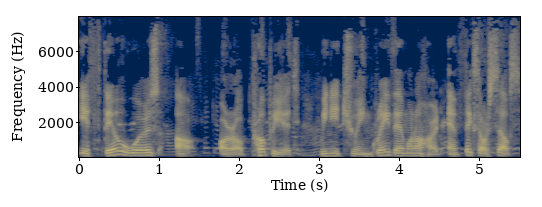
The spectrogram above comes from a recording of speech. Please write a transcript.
If their words are, are appropriate, we need to engrave them on our heart and fix ourselves.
